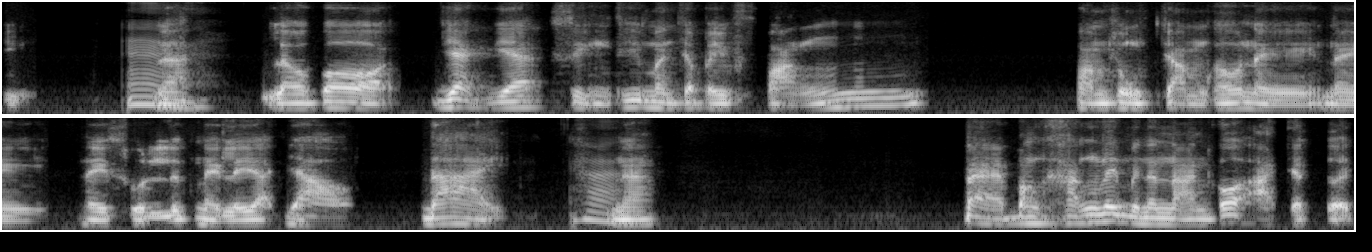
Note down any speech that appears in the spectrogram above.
จริงอ่านะแล้วก็แยกแยะสิ่งที่มันจะไปฝังความทรงจำเขาในในในส่วนลึกในระยะยาวได้ค่ะนะ แต่บางครั้งเล่นเป็นนานๆก็อาจจะเกิด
